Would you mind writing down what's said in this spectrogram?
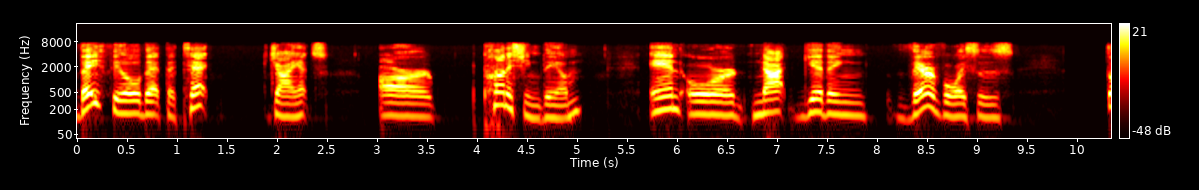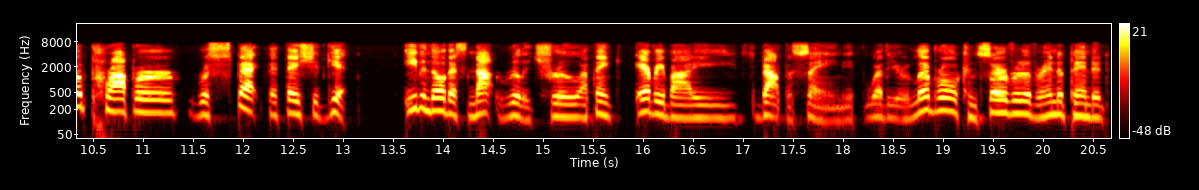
they feel that the tech giants are punishing them and or not giving their voices the proper respect that they should get even though that's not really true, I think everybody's about the same. If, whether you're liberal, conservative, or independent,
